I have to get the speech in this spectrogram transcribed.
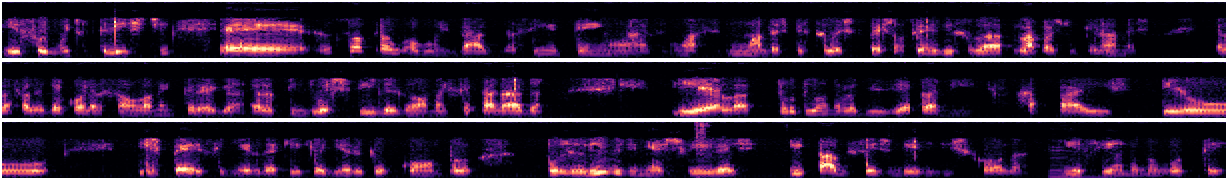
E foi muito triste. É, só para alguns tem uma, uma, uma das pessoas que prestam serviço lá, lá para as Chuquiranas, ela faz a decoração lá na entrega. Ela tem duas filhas, uma mãe separada. E ela, todo ano, ela dizia para mim, rapaz, eu espero esse dinheiro daqui, que é o dinheiro que eu compro os livros de minhas filhas e pago seis meses de escola. Hum. E esse ano eu não vou ter.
